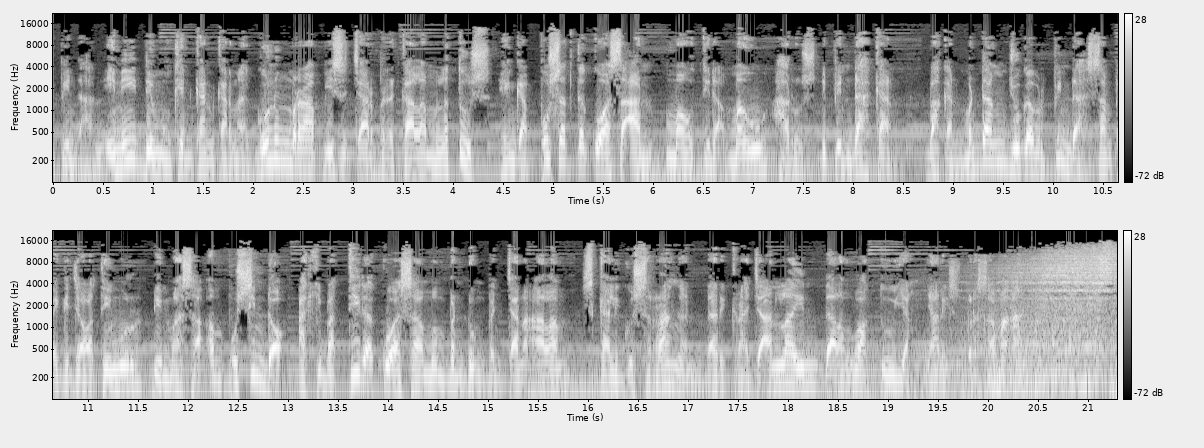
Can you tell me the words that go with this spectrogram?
Kepindahan ini dimungkinkan karena Gunung Merapi secara berkala meletus hingga pusat kekuasaan mau tidak mau harus dipindahkan. Bahkan Medang juga berpindah sampai ke Jawa Timur di masa Empu Sindok akibat tidak kuasa membendung bencana alam sekaligus serangan dari kerajaan lain dalam waktu yang nyaris bersamaan.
